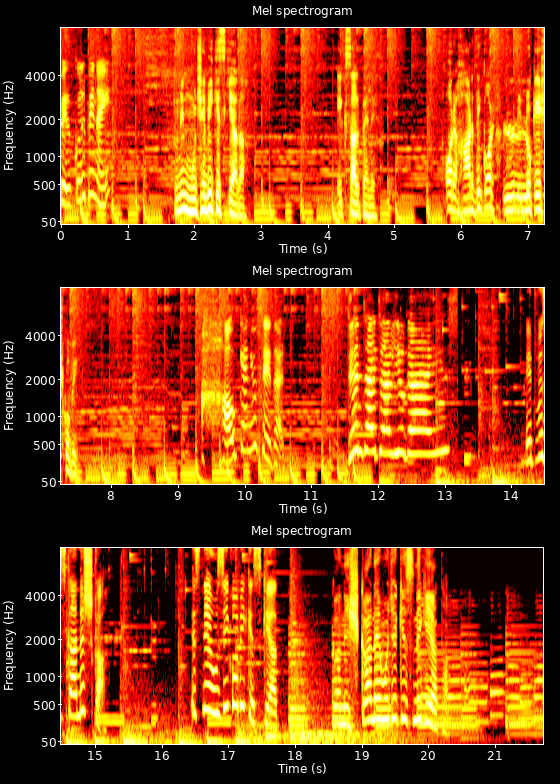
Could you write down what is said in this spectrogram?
बिल्कुल भी नहीं। तूने मुझे भी किस किया था? एक साल पहले। और हार्दिक और लोकेश को भी। How can you say that Didn't I tell you guys? It was Kanishka इसने उसी को भी किस किया? कनिष्का ने मुझे किस ने किया था?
